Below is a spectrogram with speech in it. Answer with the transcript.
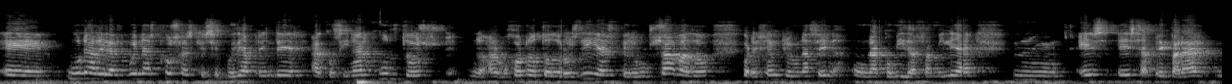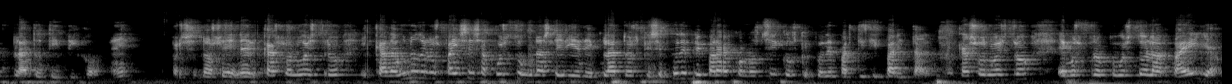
eh, una de las buenas cosas que se puede aprender a cocinar juntos, a lo mejor no todos los días, pero un sábado, por ejemplo, una cena, una comida familiar, mm, es, es a preparar un plato típico, ¿eh? Pues no sé, en el caso nuestro, cada uno de los países ha puesto una serie de platos que se puede preparar con los chicos que pueden participar y tal. En el caso nuestro hemos propuesto la paella.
